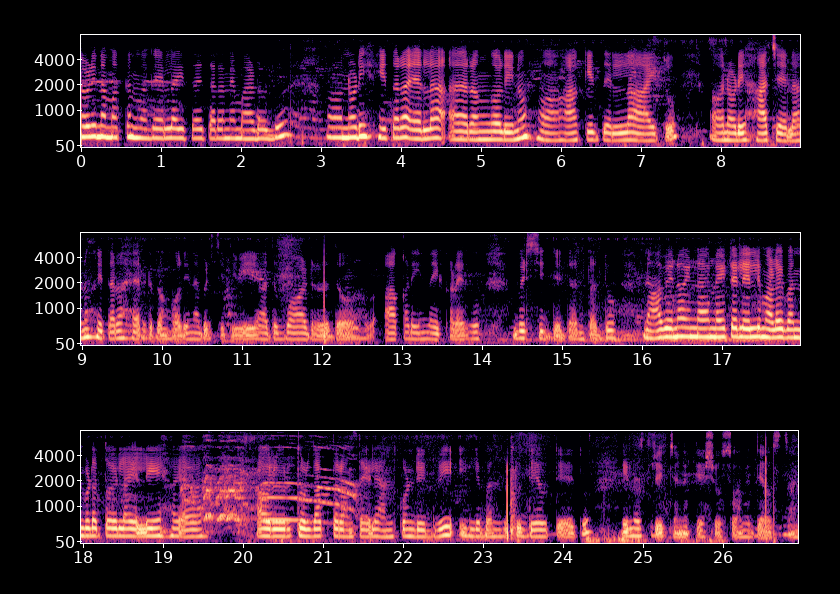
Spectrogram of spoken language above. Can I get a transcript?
ನೋಡಿ ನಮ್ಮ ಅಕ್ಕನ ಮಗ ಎಲ್ಲ ಈ ಥರ ಈ ಥರನೇ ಮಾಡೋದು. ನೋಡಿ, ಈ ಥರ ಎಲ್ಲ ರಂಗೋಲಿನೂ ಹಾಕಿದ್ದೆಲ್ಲ ಆಯಿತು. ನೋಡಿ, ಆಚೆ ಎಲ್ಲನೂ ಈ ಥರ ಎರಡು ರಂಗೋಲಿನ ಬಿಡಿಸಿದ್ದೀವಿ. ಅದು ಬಾರ್ಡ್ರದ್ದು, ಆ ಕಡೆಯಿಂದ ಈ ಕಡೆಗೂ ಬಿಡಿಸಿದ್ದಂಥದ್ದು ನಾವೇನೋ ಇನ್ನು ನೈಟಲ್ಲಿ ಎಲ್ಲಿ ಮಳೆ ಬಂದುಬಿಡುತ್ತೋ ಇಲ್ಲ ಎಲ್ಲಿ ಅವರು ಇವರು ತುಳ್ದಾಕ್ತಾರೋ ಅಂತ ಹೇಳಿ ಅಂದ್ಕೊಂಡಿದ್ವಿ. ಇಲ್ಲಿ ಬಂದುಬಿಟ್ಟು ದೇವತೆ ಇದು ಇಲ್ಲ ಶ್ರೀ ಚೆನ್ನಕೇಶವ ಸ್ವಾಮಿ ದೇವಸ್ಥಾನ.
